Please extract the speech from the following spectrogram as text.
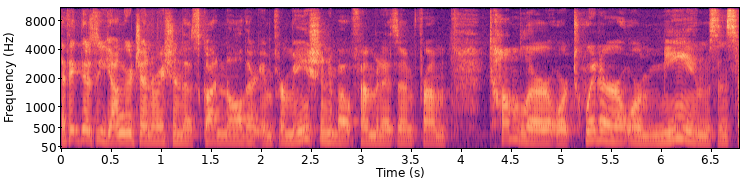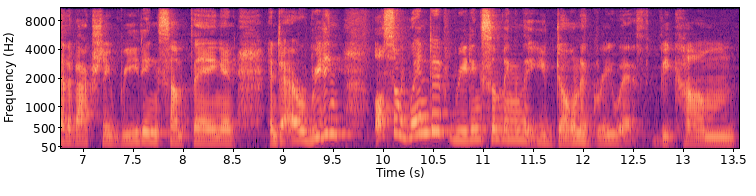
I think there's a younger generation that's gotten all their information about feminism from Tumblr or Twitter or memes instead of actually reading something and, and or reading. Also, when did reading something that you don't agree with become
